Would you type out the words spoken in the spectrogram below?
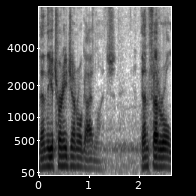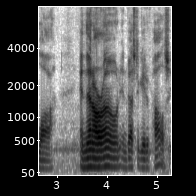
then the Attorney General guidelines, then federal law, and then our own investigative policy.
